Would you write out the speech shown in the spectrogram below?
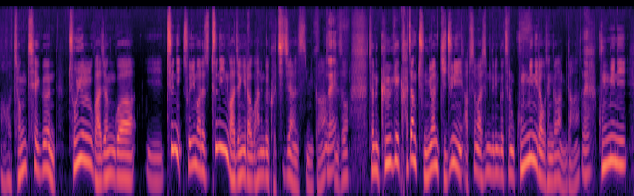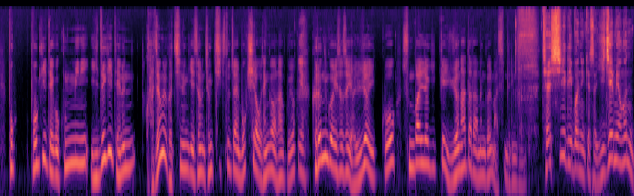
어, 정책은 조율 과정과 이 튜닝 소위 말해서 튜닝 과정이라고 하는 걸 거치지 않습니까? 네. 그래서 저는 그게 가장 중요한 기준이 앞서 말씀드린 것처럼 국민이라고 생각합니다. 네. 국민이 복 복이 되고 국민이 이득이 되는 과정을 거치는 게 저는 정치 지도자의 몫이라고 생각을 하고요. 예. 그런 거에 있어서 열려 있고 순발력 있게 유연하다라는 걸 말씀드린 겁니다. 제시 리버님께서 이재명은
